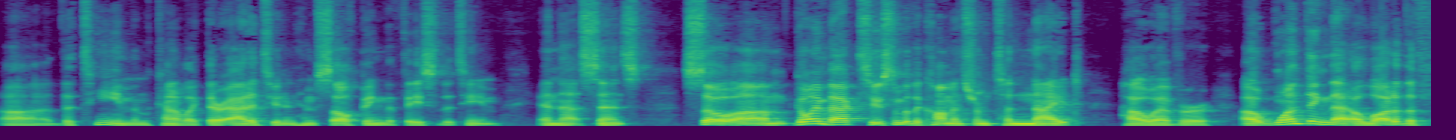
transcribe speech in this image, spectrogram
uh, the team and kind of like their attitude and himself being the face of the team in that sense. So um, going back to some of the comments from tonight However, uh, one thing that a lot of the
